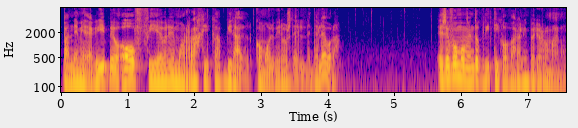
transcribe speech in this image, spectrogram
pandemia de gripe o fiebre hemorrágica viral, como el virus del, del ébola. Ese fue un momento crítico para el imperio romano.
